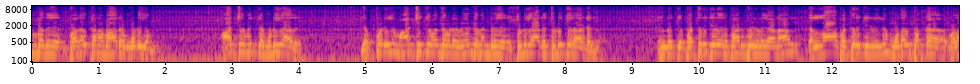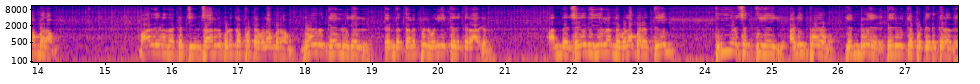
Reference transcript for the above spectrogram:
என்பது பகல் கனவாக முடியும். ஆட்சமிக்க முடியாது. எப்படியும் ஆட்சிக்கு வந்துவிட வேண்டும் என்று துடியாக துடிக்கிறார்கள். இன்றைக்கு பத்திரிகைகளில் பார்ப்பீர்களேயானால் எல்லா பத்திரிகைகளிலும் முதல் பக்க விளம்பரம். பாரதிய ஜனதா கட்சியின் சார்பில் கொடுக்கப்பட்ட விளம்பரம் நூறு கேள்விகள் என்ற தலைப்பில் வெளியிட்டிருக்கிறார்கள். அந்த செய்தியில் அந்த விளம்பரத்தில் தீய சக்தியை அளிப்போம் என்று தெரிவிக்கப்பட்டிருக்கிறது.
